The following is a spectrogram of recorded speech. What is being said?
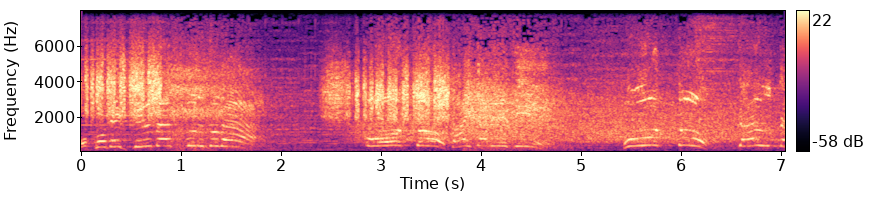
ここで中断ストルトだ。おーっと大ダメージ。おーっとダウンだ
